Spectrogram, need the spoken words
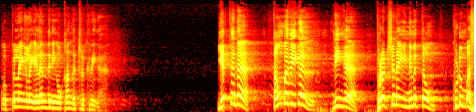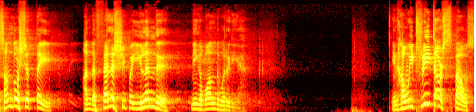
உங்க பிள்ளைங்களை இழந்து நீங்க உட்கார்ந்துட்டு இருக்கிறீங்க. எத்தனை தம்பதிகள் நீங்க பிரச்சனை நிமித்தம் குடும்ப சந்தோஷத்தை அந்த ஃபெலோஷிப்பை இழந்து நீங்க வாழ்ந்து வருவீங்க. In how we treat our spouse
